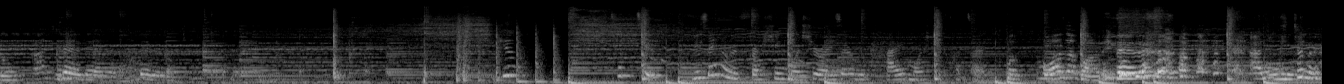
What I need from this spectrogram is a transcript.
여기까지? 네네네. 네네네. 큐! Tip 2. Using a refreshing moisturizer with high moisture content. 더, 더 하자고 안 해? 네네. 아니 괜찮아요.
